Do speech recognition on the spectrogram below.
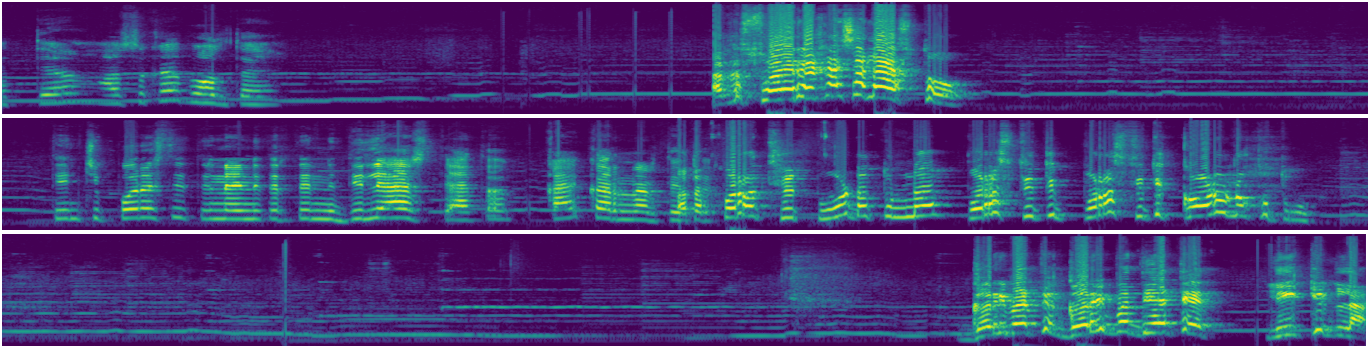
आत्या असं काय बोलताय? अगं सोयरा कशाला असतो? त्यांची परिस्थिती नाही तर त्यांनी दिले असते. आता काय करणार ते? आता परत हे तोंडातून ना परिस्थिती परिस्थिती काढू नको तू. गरीबाचे गरीब देते लिकिडला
